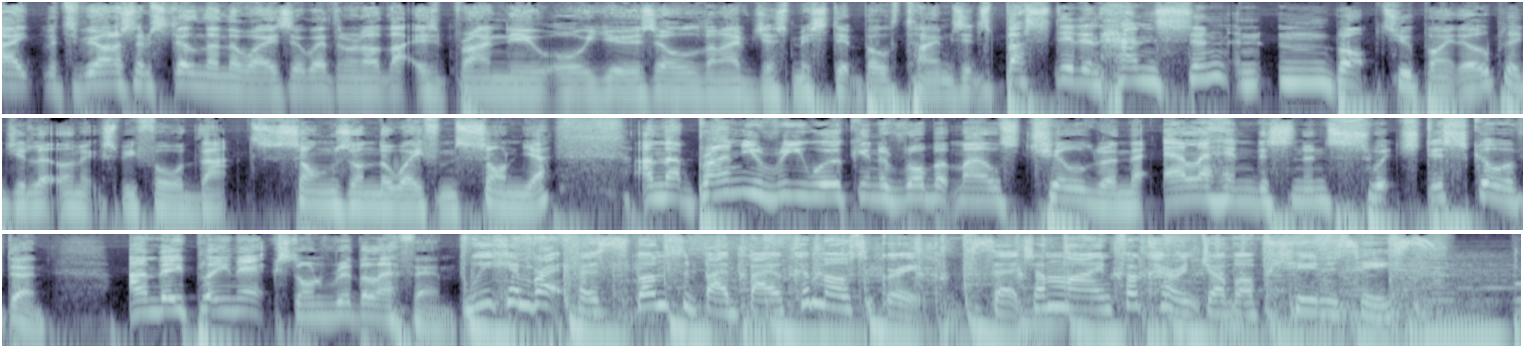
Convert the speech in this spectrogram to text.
I to be honest, I'm still none the wiser whether or not that is brand new or years old, and I've just missed it both times. It's Busted and Hanson and MMMBop 2.0. Played your little mix before that. Songs on the way from Sonia. And that brand new reworking of Robert Miles' Children that Ella Henderson and Switch Disco have done. And they play next on Ribble FM. Weekend Breakfast sponsored by Bowker Motor Group. Search online for current job opportunities.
